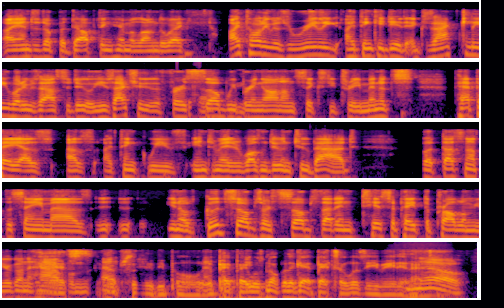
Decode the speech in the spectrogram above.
I ended up adopting him along the way. I thought he was really. I think he did exactly what he was asked to do. He's actually the first sub we bring on on 63 minutes. Pepe, as as I think we've intimated, wasn't doing too bad, but that's not the same as uh, uh, you know. Good subs are subs that anticipate the problem you're going to have. Yes, And- absolutely, Paul. Pepe was not going to get better, was he? Really? no. time?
